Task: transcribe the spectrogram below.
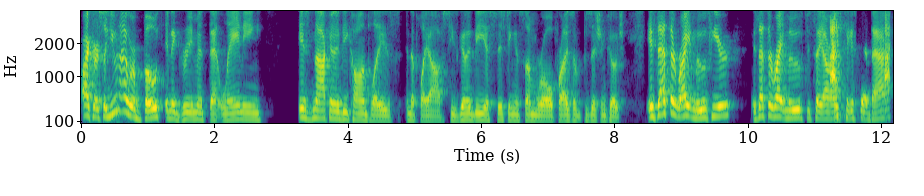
all right, Kurt. So you and I were both in agreement that Lanning is not going to be calling plays in the playoffs. He's going to be assisting in some role, probably as a position coach. Is that the right move here? Is that the right move to say, all right, I, take a step back?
